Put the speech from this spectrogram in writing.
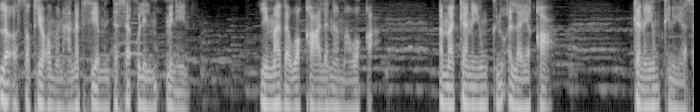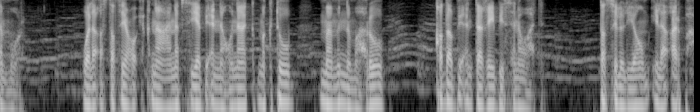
لا أستطيع منع نفسي من تساؤل المؤمنين. لماذا وقع لنا ما وقع؟ أما كان يمكن ألا يقع؟ كان يمكن يا سمور. ولا أستطيع إقناع نفسي بأن هناك مكتوب ما منه مهروب قضى بأن تغيبي سنوات. تصل اليوم إلى أربع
